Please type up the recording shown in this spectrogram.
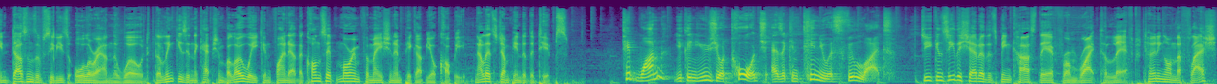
in dozens of cities all around the world. The link is in the caption below where you can find out the concept, more information, and pick up your copy. Now let's jump into the tips. Tip 1 You can use your torch as a continuous fill light. So you can see the shadow that's being cast there from right to left. Turning on the flash,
